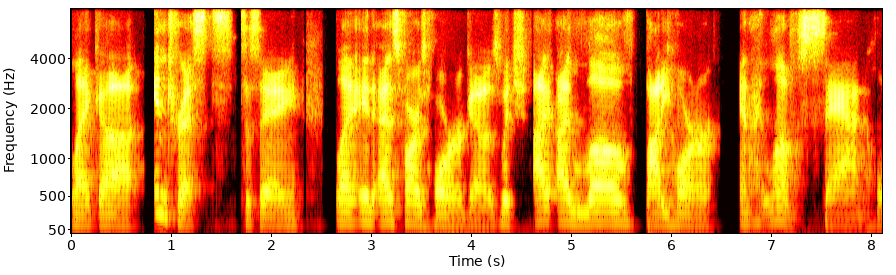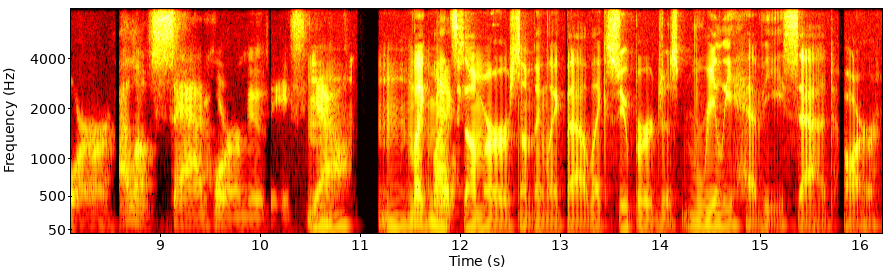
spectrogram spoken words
like uh interests to say like it, as far as horror goes, which I I love body horror and I love sad horror. I love sad horror movies. Mm-hmm. Yeah. Mm-hmm. Like, like Midsommar or something like that, like super just really heavy, sad horror.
